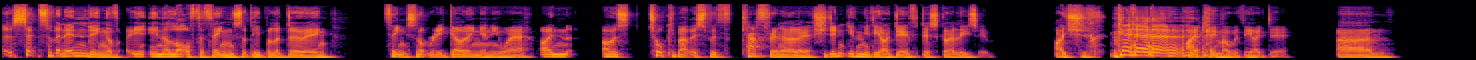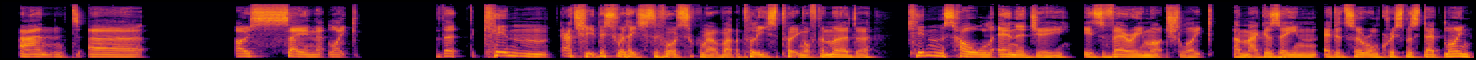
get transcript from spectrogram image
a sense of an ending of in, in a lot of the things that people are doing things not really going anywhere. I I was talking about this with Catherine earlier. She didn't give me the idea for Disco Elysium. I should. I came up with the idea, um, and uh, I was saying that like that Kim. Actually, this relates to what I was talking about about the police putting off the murder. Kim's whole energy is very much like a magazine editor on Christmas deadline.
